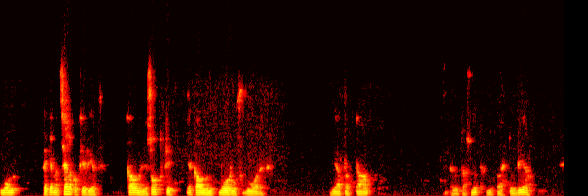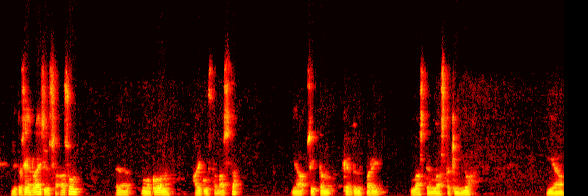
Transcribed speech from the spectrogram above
mun tekemät selkokirjat Kauno ja Sutki ja Kaunon nuoruusvuodet. Ja tota, katsotaan nyt, nyt vaihtuu dia. Eli tosiaan Raisiossa asun. Mulla on kolme aikuista lasta. Ja sitten on kertonut pari lasten lastakin jo. Ja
